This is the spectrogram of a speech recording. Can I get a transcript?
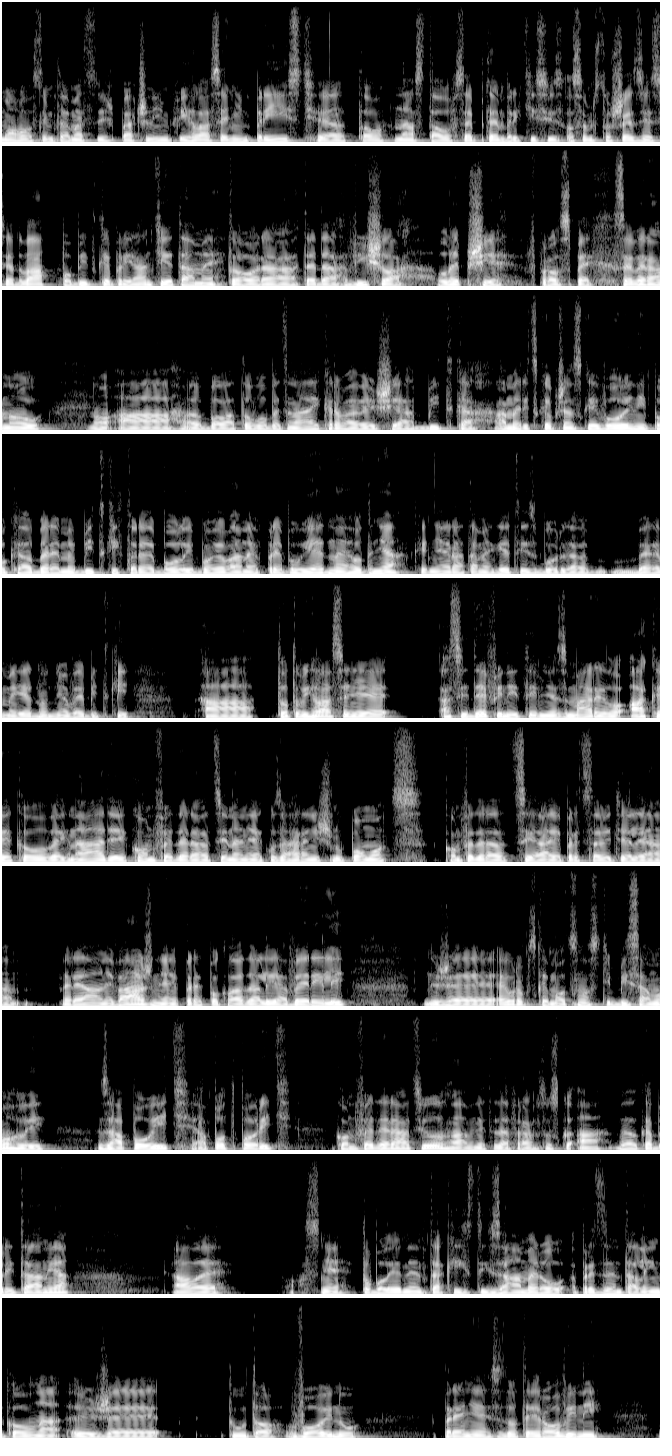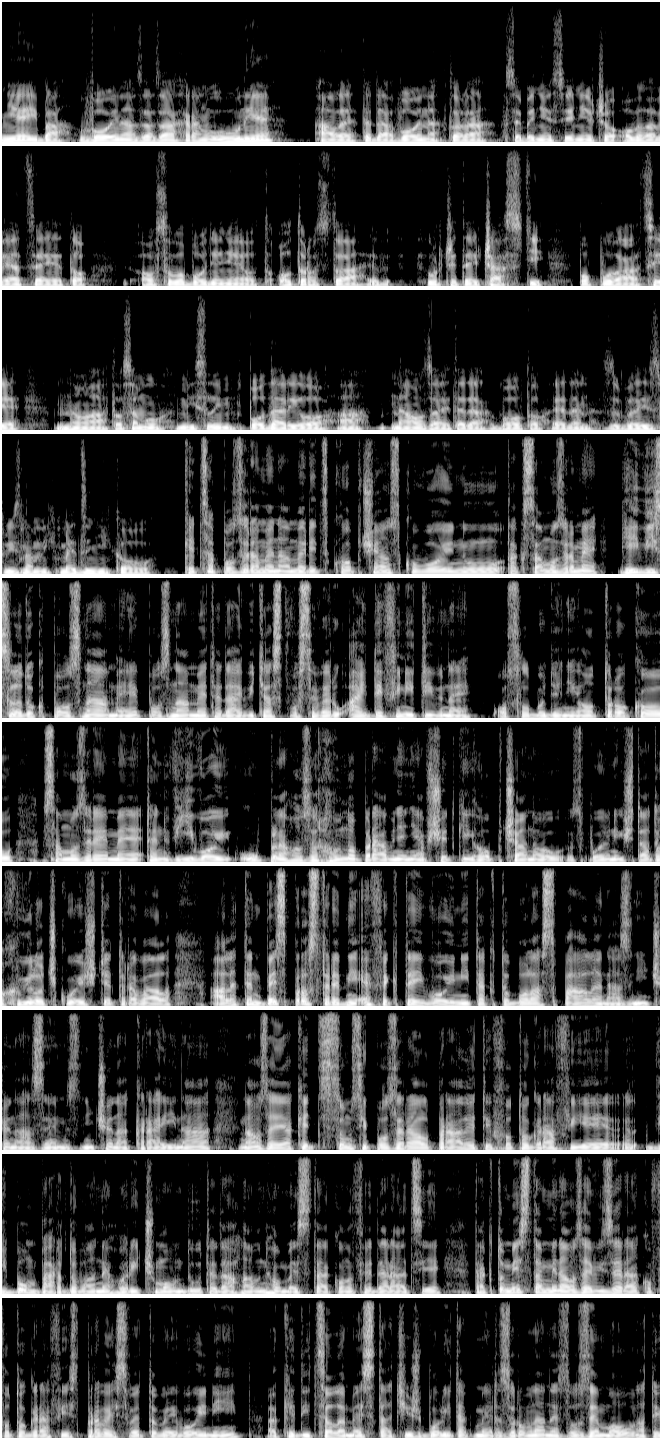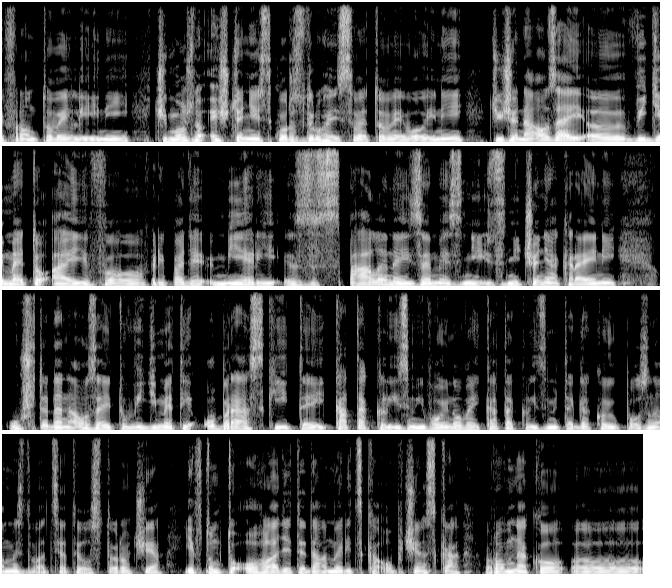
mohol s týmto emancipačným vyhlásením prísť. To nastalo v septembri 1862 po bitke pri Antietame, ktorá teda vyšla lepšie v prospech Severanov. No a bola to vôbec najkrvavejšia bitka americkej občianskej vojny, pokiaľ bereme bitky, ktoré boli bojované v priebehu jedného dňa, keď nerátame Gettysburg, ale bereme jednodňové bitky. A toto vyhlásenie asi definitívne zmarilo akékoľvek nádej konfederácie na nejakú zahraničnú pomoc. Konfederácia jej predstavitelia reálne vážne predpokladali a verili, že európske mocnosti by sa mohli zapojiť a podporiť konfederáciu, hlavne teda Francúzsko a Veľká Británia, ale vlastne to bol jeden z takých tých zámerov prezidenta Lincolna, že túto vojnu preniesť do tej roviny. Nie iba vojna za záchranu únie, ale teda vojna, ktorá v sebe nesie niečo oveľa viacej, je to oslobodenie od otroctva určitej časti populácie. No a to sa mu, myslím, podarilo a naozaj teda bol to jeden z významných medzníkov keď sa pozeráme na americkú občianskú vojnu, tak samozrejme jej výsledok poznáme. Poznáme teda aj víťazstvo severu, aj definitívne oslobodenie otrokov. Samozrejme ten vývoj úplného zrovnoprávnenia všetkých občanov Spojených štátoch chvíľočku ešte trval, ale ten bezprostredný efekt tej vojny, tak to bola spálená, zničená zem, zničená krajina. Naozaj, ja keď som si pozeral práve tie fotografie vybombardovaného Richmondu, teda hlavného mesta konfederácie, tak to miesta mi naozaj vyzerá ako fotografie z prvej svetovej vojny kedy celé mesta tiež boli takmer zrovnané so zemou na tej frontovej línii, či možno ešte neskôr z druhej svetovej vojny. Čiže naozaj e, vidíme to aj v prípade miery spálenej zeme, zničenia krajiny. Už teda naozaj tu vidíme tie obrázky tej kataklizmy, vojnovej kataklizmy, tak ako ju poznáme z 20. storočia. Je v tomto ohľade teda americká občianska rovnako e,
